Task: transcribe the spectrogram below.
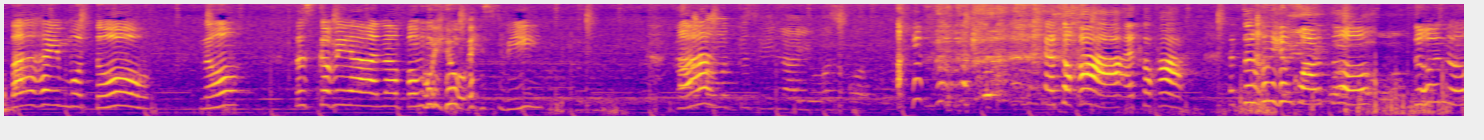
Bahay mo to. No? Tapos kami hahanapan mo yung USB. Ha? Tinatamad kasi layo sa kwarto. Eto ka, ha? eto ka. Ito lang yung kwarto. oh. Doon, no?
